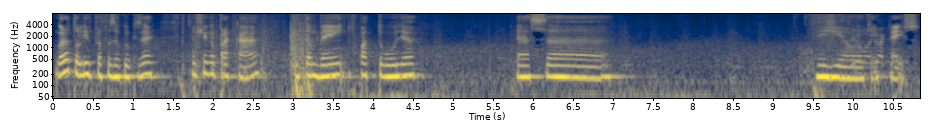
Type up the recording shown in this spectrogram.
Agora eu tô livre pra fazer o que eu quiser. Você chega pra cá e também patrulha essa região aqui. É isso.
